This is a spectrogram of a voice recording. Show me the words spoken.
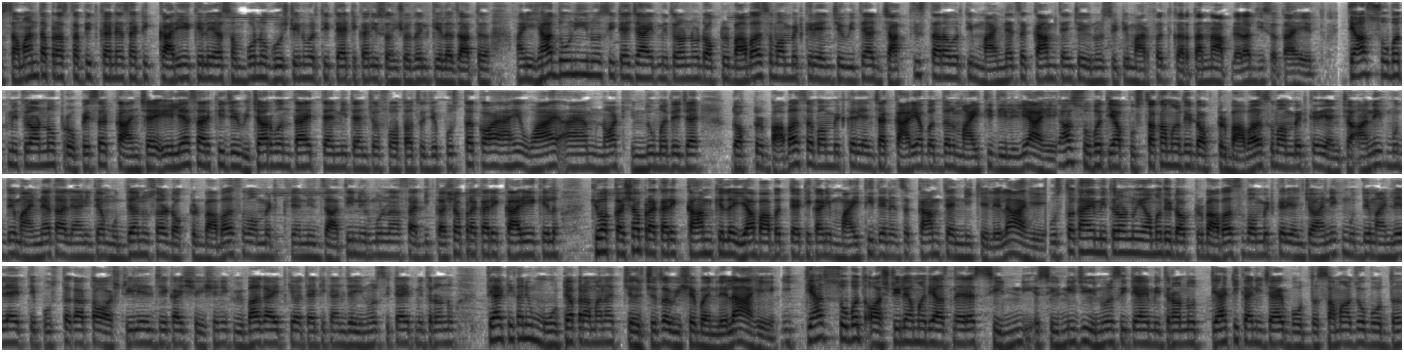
समानता प्रस्थापित करण्यासाठी कार्य केले या संपूर्ण गोष्टींवरती त्या ठिकाणी संशोधन केलं जातं. आणि ह्या दोन्ही युनिव्हर्सिट्या ज्या आहेत मित्रांनो डॉक्टर बाबासाहेब आंबेडकर यांचे विचार जागतिक स्तरावरती मांडण्याचं काम त्यांच्या युनिव्हर्सिटीमार्फत करताना आपल्याला दिसत आहेत. त्यासोबत मित्रांनो प्रोफेसर कांच्या एलियासारखे जे विचारवंत आहेत त्यांनी त्यांच्या स्वतःचं जे पुस्तक काय आहे वाय आय एम नॉट हिंदूमध्ये जे आहे डॉक्टर बाबासाहेब आंबेडकर यांच्या कार्याबद्दल माहिती दिलेली आहे. त्यासोबत या पुस्तकामध्ये डॉक्टर बाबासाहेब आंबेडकर यांच्या अनेक मुद्दे मांडण्यात आले आणि त्या मुद्द्यानुसार डॉक्टर बाबासाहेब आंबेडकर यांनी जाती निर्मूलनासाठी कशा प्रकारे कार्य केलं किंवा कशा प्रकारे काम केलं याबाबत त्या ठिकाणी माहिती देण्याचं काम त्यांनी केलेलं आहे. पुस्तक आहे मित्रांनो यामध्ये डॉक्टर बाबासाहेब आंबेडकर यांचे अनेक मुद्दे मांडलेले आहेत. ते पुस्तक आता ऑस्ट्रेलिया जे काही शैक्षणिक विभाग आहेत किंवा त्या ठिकाणी ज्या युनिव्हर्सिटी आहेत मित्रांनो त्या ठिकाणी मोठ्या प्रमाणात चर्चेचा विषय बनलेला आहे. त्याचसोबत ऑस्ट्रेलियामध्ये असणाऱ्या सिडनी सिडनी जी युनिव्हर्सिटी आहे मित्रांनो त्या ठिकाणी जे आहे बौद्ध समाज व बौद्ध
